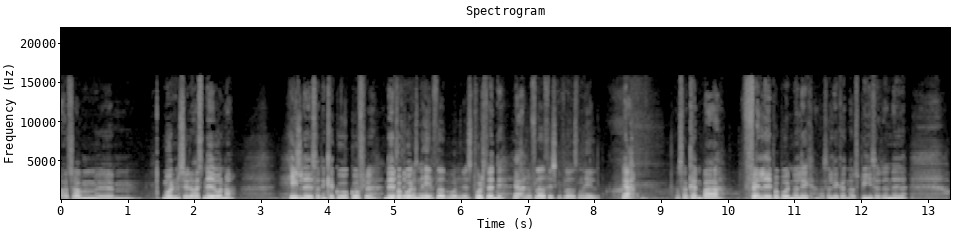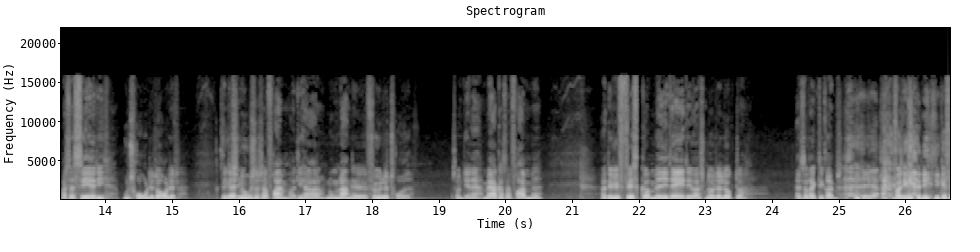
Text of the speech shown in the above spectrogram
og så øhm, munden sætter også ned under. Helt ned, så den kan gå og gufle ned altså, på den er bunden. sådan helt flad på bunden næsten. Fuldstændig, ja. Som en fladfiskeflade, sådan helt. Og så kan den bare falde ned på bunden og ligge, og så ligger den og spiser den ned. Og så ser de utroligt dårligt. Så de de. snuser sig frem, og de har nogle lange føletråde, som de mærker sig frem med. Og det vi fisker med i dag, det er også noget, der lugter altså rigtig grimt. Okay, ja. For de kan, de, de, kan,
